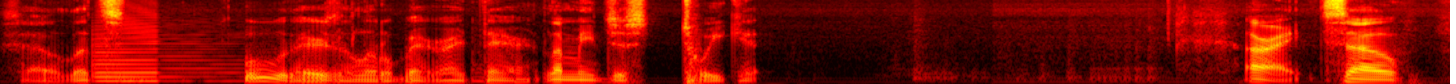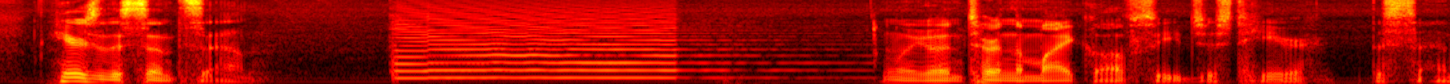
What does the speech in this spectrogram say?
So let's. Ooh, there's a little bit right there. Let me just tweak it. All right, so here's the synth sound. I'm going to go ahead and turn the mic off so you just hear the synth.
